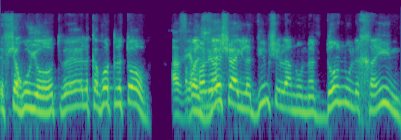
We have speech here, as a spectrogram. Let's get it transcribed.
האפשרויות ולקוות לטוב. אז אבל יכול זה להיות... שהילדים שלנו נדונו לחיים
